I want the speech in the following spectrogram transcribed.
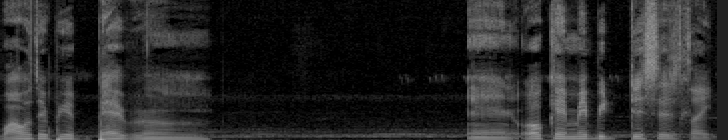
Why would there be a bedroom? And okay, maybe this is like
